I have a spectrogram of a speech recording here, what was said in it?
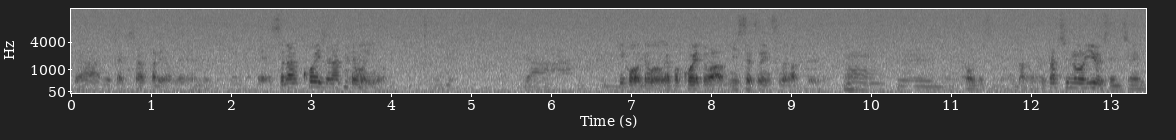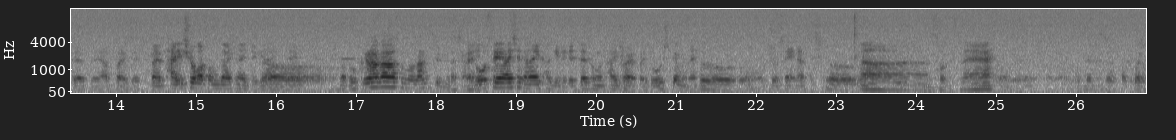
いやーめちゃくちゃわかるよね。えそれは恋じゃなくてもいいの？いや結構でもやっぱ声とは密接につながってる。うーうん。そうですねまあ僕たちの言うセンチメンタルってやっぱり絶対対象が存在しないといけないんで、まあ、僕らがそのなんていうんですかね同性愛者じゃない限り絶対その対象はやっぱりどうしてもね、うん。うん女性になってしまう、うんんああそうですね。なんか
